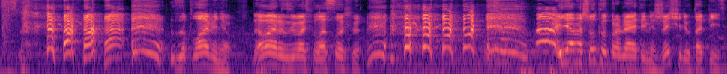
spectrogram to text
За пламенем. Давай развивать философию. Я нашел, кто управляет ими. Сжечь или утопить?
